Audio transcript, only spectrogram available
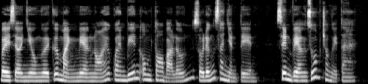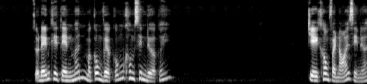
Bây giờ nhiều người cứ mạnh miệng nói quen biết ông to bà lớn rồi đứng ra nhận tiền, xin việc giúp cho người ta. Rồi đến khi tiền mất mà công việc cũng không xin được ấy. Chị không phải nói gì nữa.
